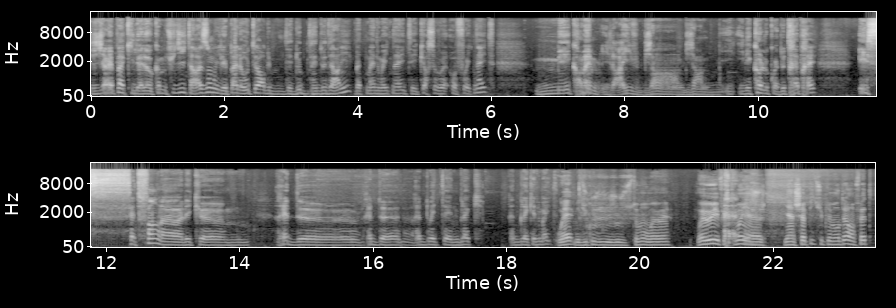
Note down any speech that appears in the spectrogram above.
je dirais pas qu'il est, comme tu dis, tu as raison, il n'est pas à la hauteur du- des, deux, des deux derniers, Batman White Knight et Curse of, of White Knight, mais quand même, il arrive bien, bien, il, école quoi, de très près. Et cette fin là, avec euh, Red, euh, Red, euh, Red, White and Black, Red, Black and White. Ouais, mais du coup, justement, ouais, ouais. Oui, oui, effectivement, il y, a, il y a un chapitre supplémentaire en fait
